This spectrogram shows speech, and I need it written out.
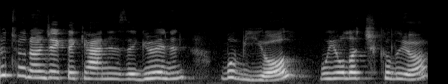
Lütfen öncelikle kendinize güvenin. Bu bir yol. Bu yola çıkılıyor.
